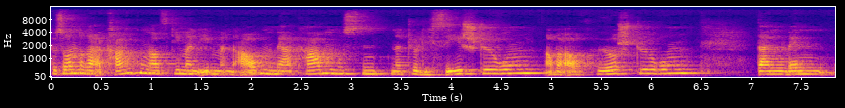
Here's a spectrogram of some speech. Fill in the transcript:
besondere Erkrankungen, auf die man eben ein Augenmerk haben muss, sind natürlich Sehstörungen, aber auch Hörstörungen. Dann, wenn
